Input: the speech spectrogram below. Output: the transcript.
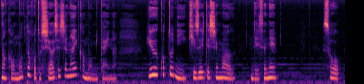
なんか思ったほど幸せじゃないかもみたいないうことに気づいてしまうんですね。そう。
